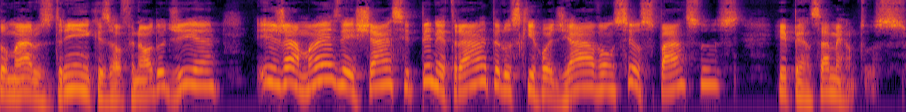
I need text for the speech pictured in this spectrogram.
tomar os drinks ao final do dia e jamais deixar-se penetrar pelos que rodeavam seus passos e pensamentos.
